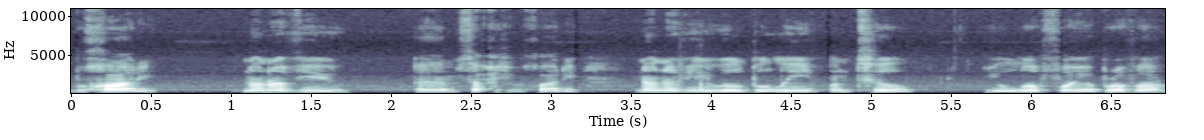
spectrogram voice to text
Bukhari. None of you, um, Sahih Bukhari, none of you will believe until you love for your brother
